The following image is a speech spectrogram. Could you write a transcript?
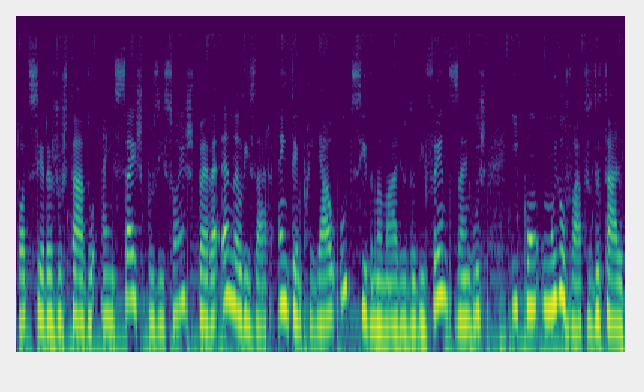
pode ser ajustado em seis posições para analisar em tempo real o tecido mamário de diferentes ângulos e com um elevado detalhe.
